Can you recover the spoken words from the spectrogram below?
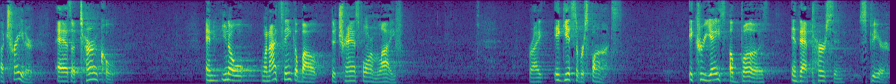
a traitor, as a turncoat. And, you know, when I think about the transformed life, right, it gets a response. It creates a buzz in that person's spirit.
